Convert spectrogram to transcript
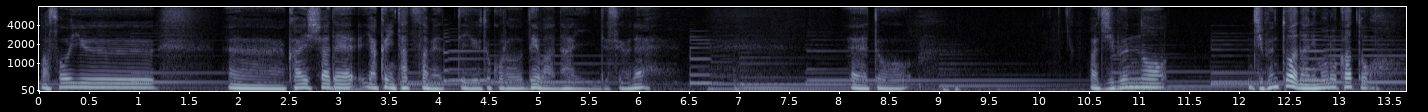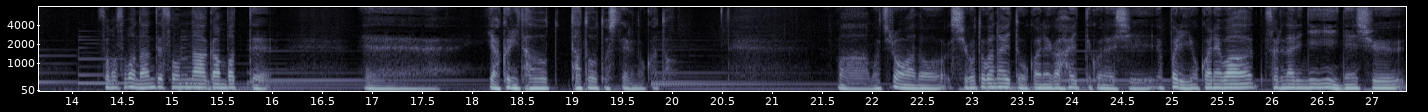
まあ、そういう、うん、会社で役に立つためっていうところではないんですよね。え、ー、と、まあ、自分の自分とは何者かとそもそも何でそんな頑張って、えー、役に立とうとしてるのかと。まあもちろんあの仕事がないとお金が入ってこないしやっぱりお金はそれなりにいい年収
